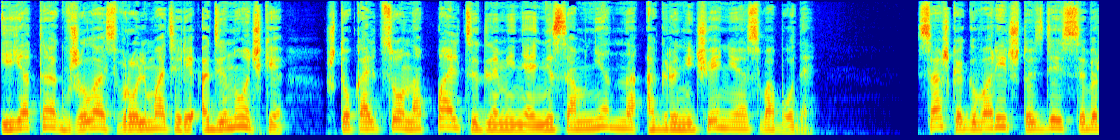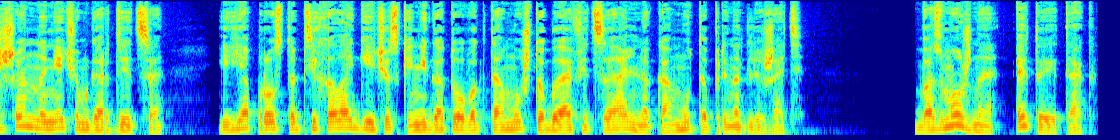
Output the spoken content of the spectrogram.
И я так вжилась в роль матери-одиночки, что кольцо на пальце для меня, несомненно, ограничение свободы. Сашка говорит, что здесь совершенно нечем гордиться, и я просто психологически не готова к тому, чтобы официально кому-то принадлежать. Возможно, это и так.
